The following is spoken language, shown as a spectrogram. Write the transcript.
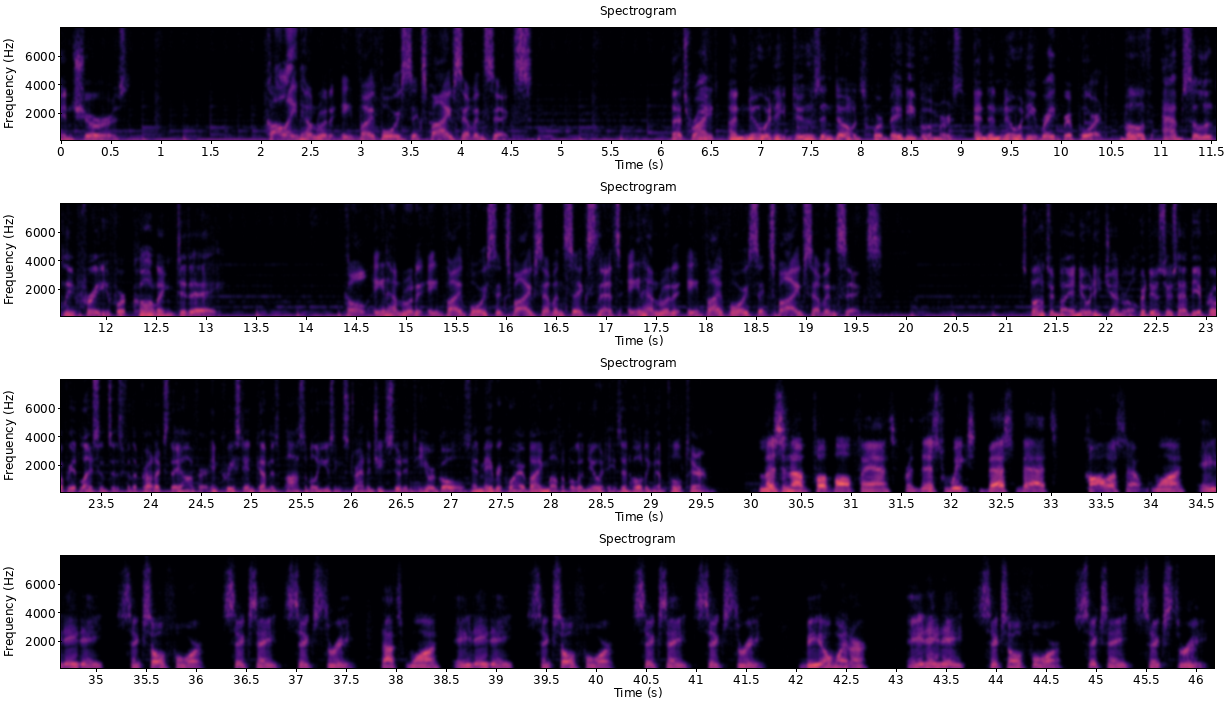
insurers. Call 800 854 6576. That's right, annuity do's and don'ts for baby boomers and annuity rate report, both absolutely free for calling today. Call 800 854 6576. That's 800 854 6576. Sponsored by Annuity General. Producers have the appropriate licenses for the products they offer. Increased income is possible using strategies suited to your goals and may require buying multiple annuities and holding them full term. Listen up, football fans. For this week's best bets, call us at 1 888 604 6863. That's 1 888 604 6863. Be a winner. 888 604 6863.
